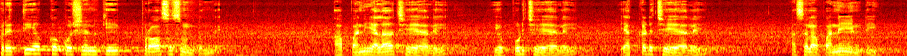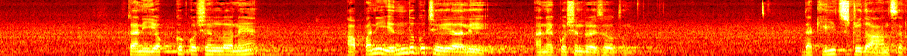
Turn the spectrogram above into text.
ప్రతి ఒక్క క్వశ్చన్కి ప్రాసెస్ ఉంటుంది. ఆ పని ఎలా చేయాలి? ఎప్పుడు చేయాలి? ఎక్కడ చేయాలి? అసలు ఆ పని ఏంటి? కానీ ఈ ఒక్క క్వశ్చన్లోనే ఆ పని ఎందుకు చేయాలి? అనే క్వశ్చన్ రైజ్ అవుతుంది. That leads to the answer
